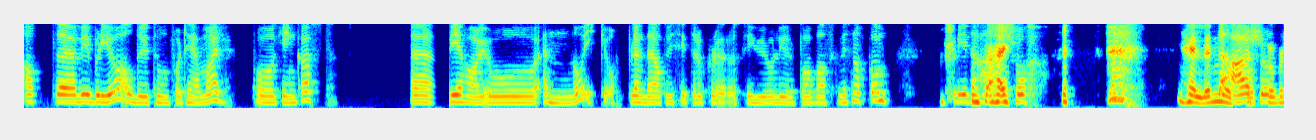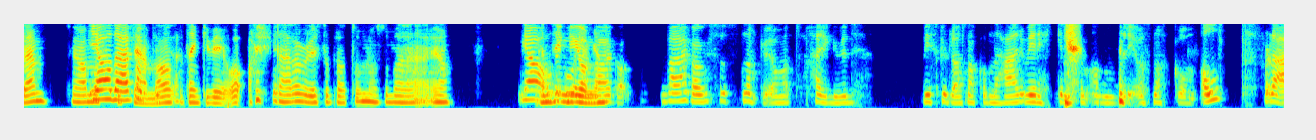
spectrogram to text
at uh, vi blir jo aldri tom for temaer på Kingcast. Uh, vi har jo ennå ikke opplevd det at vi sitter og klør oss i huet og lurer på hva skal vi snakke om. Fordi det er så Nei. Heller motsatt-problem. Så... Vi har masse ja, tema, og så tenker vi å, alt det her har vi lyst til å prate om, og så bare ja. Ja, ting i gangen. hver gang. hver gang så snakker vi om at herregud, vi skulle ha snakket om det her. Vi rekker liksom aldri å snakke om alt, for det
